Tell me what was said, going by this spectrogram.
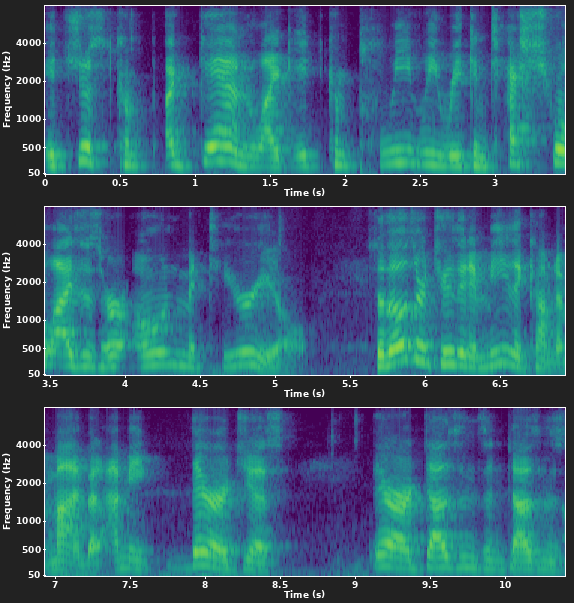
it just com- again like it completely recontextualizes her own material so those are two that immediately come to mind but i mean there are just there are dozens and dozens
